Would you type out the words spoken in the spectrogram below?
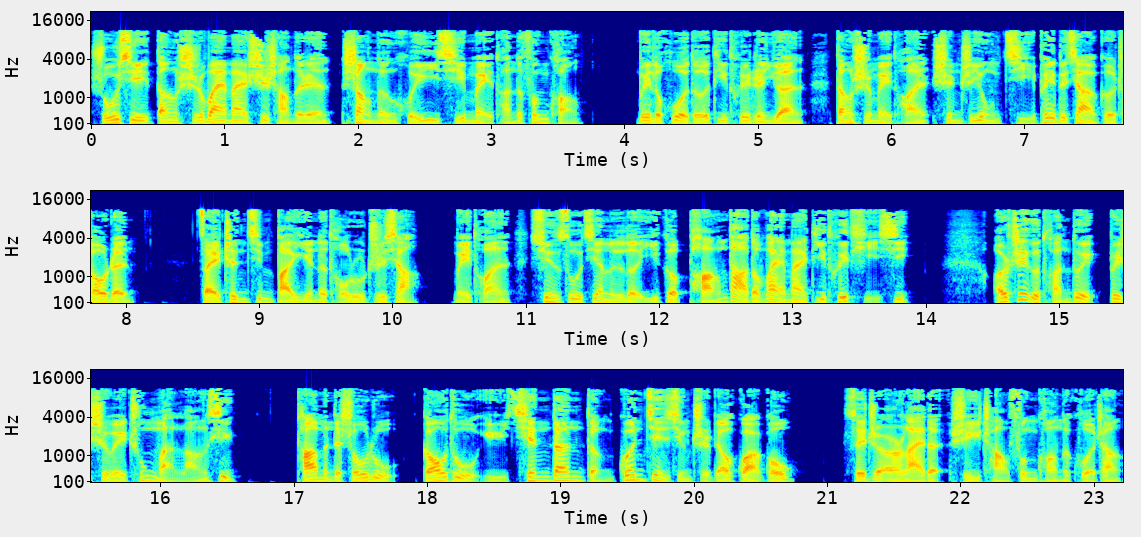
熟悉当时外卖市场的人尚能回忆起美团的疯狂。为了获得地推人员，当时美团甚至用几倍的价格招人。在真金白银的投入之下，美团迅速建立了一个庞大的外卖地推体系，而这个团队被视为充满狼性。他们的收入高度与签单等关键性指标挂钩，随之而来的是一场疯狂的扩张。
